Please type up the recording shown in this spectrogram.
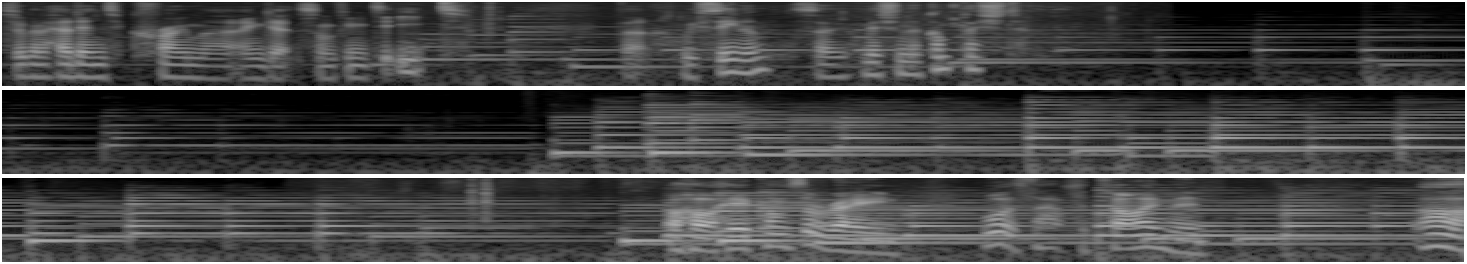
So we're going to head into Cromer and get something to eat. But we've seen them, so mission accomplished. Oh, here comes the rain. What's that for timing? Oh.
